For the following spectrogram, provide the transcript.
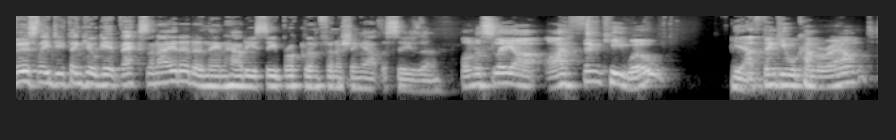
firstly, do you think he'll get vaccinated? And then how do you see Brooklyn finishing out the season? Honestly, I, I think he will. Yeah, I think he will come around.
